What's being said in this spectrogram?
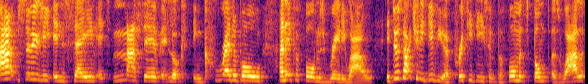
absolutely insane. It's massive. It looks incredible and it performs really well. It does actually give you a pretty decent performance bump as well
